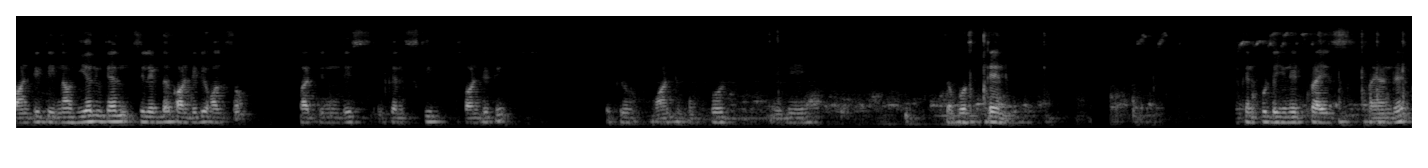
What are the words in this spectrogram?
quantity. Now here you can select the quantity also but in this you can skip quantity. If you want you can put maybe suppose 10 you can put the unit price 500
